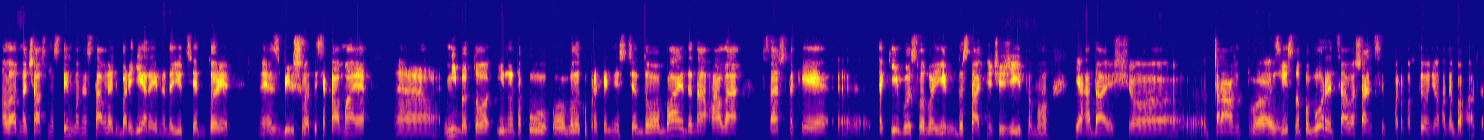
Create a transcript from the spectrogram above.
але одночасно з тим вони ставлять бар'єри і не дають цій аудиторії збільшуватись, яка має е, нібито і не таку велику прихильність до Байдена, але все ж таки е, такі вислови їм достатньо чужі. Тому я гадаю, що е, Трамп, е, звісно, побореться, але шансів перемогти у нього небагато.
